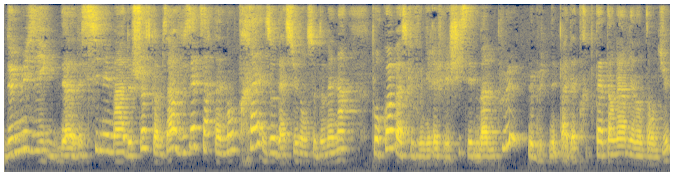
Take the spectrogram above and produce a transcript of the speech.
de musique, de, cinéma, de choses comme ça, vous êtes certainement très audacieux dans ce domaine-là. Pourquoi? Parce que vous n'y réfléchissez même plus. Le but n'est pas d'être tête en l'air, bien entendu,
